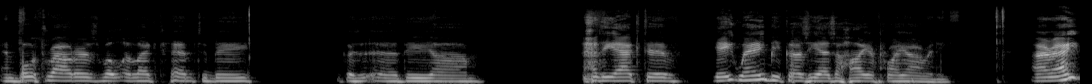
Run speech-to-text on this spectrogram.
and both routers will elect him to be because uh, the um, the active gateway because he has a higher priority. All right.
